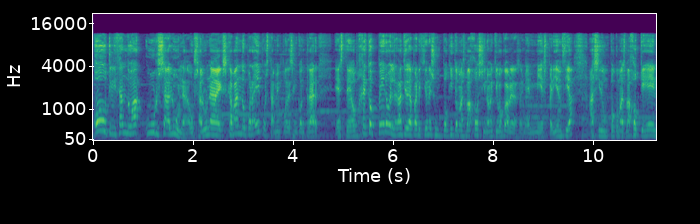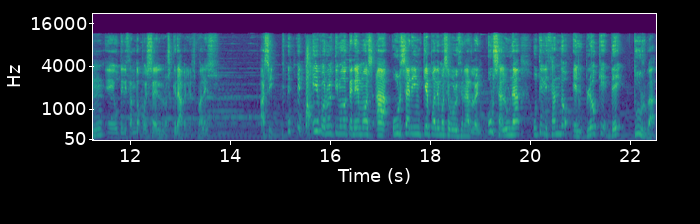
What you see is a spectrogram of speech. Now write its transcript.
o utilizando a Ursaluna. Ursaluna excavando por ahí, pues también puedes encontrar este objeto, pero el ratio de aparición es un poquito más bajo, si no me equivoco, en mi experiencia ha sido un poco más bajo que en eh, utilizando pues los Gravelers, ¿vale? así. y por último tenemos a Ursaring, que podemos evolucionarlo en Ursaluna utilizando el bloque de Turba.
